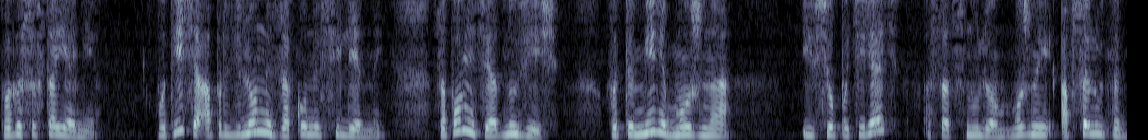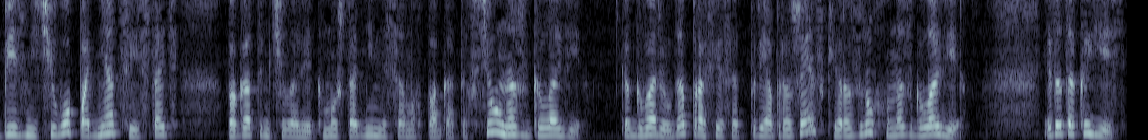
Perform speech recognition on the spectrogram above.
благосостояние. Вот есть определенные законы Вселенной. Запомните одну вещь. В этом мире можно и все потерять, остаться нулем, можно и абсолютно без ничего подняться и стать богатым человеком, может, одним из самых богатых. Все у нас в голове. Как говорил, да, профессор Преображенский, разруха у нас в голове. Это так и есть.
